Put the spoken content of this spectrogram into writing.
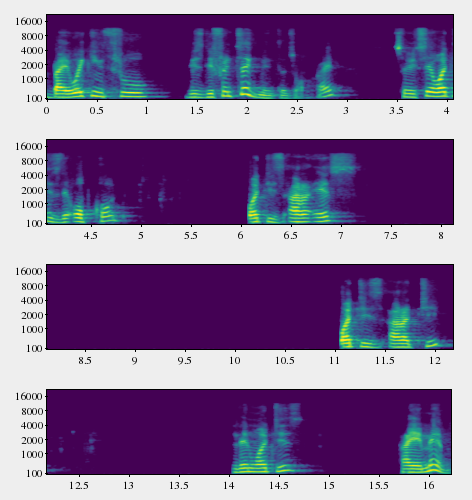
by working through these different segments as well, right? So you say, what is the opcode? What is RS? What is RT? And then what is IMM?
